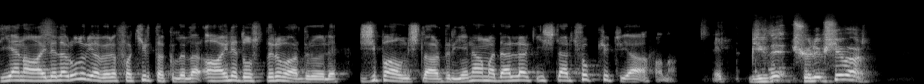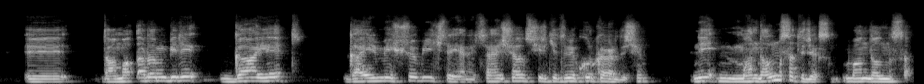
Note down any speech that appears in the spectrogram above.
diyen aileler olur ya böyle fakir takılırlar. Aile dostları vardır öyle. Jip almışlardır yeni ama derler ki işler çok kötü ya falan. Bir de şöyle bir şey var. Ee, damatlardan biri gayet gayrimeşru bir işte. Yani sen şahıs şirketini kur kardeşim. Ne mandal mı satacaksın? Mandalını sat.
